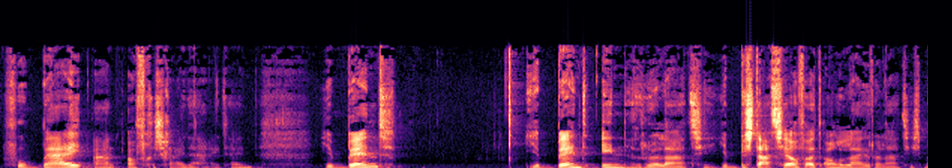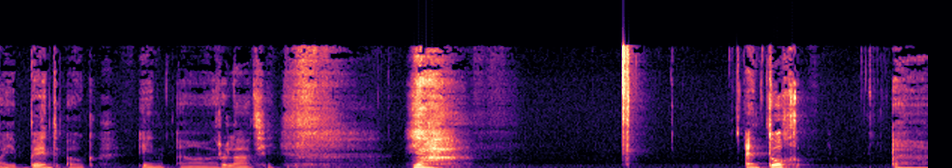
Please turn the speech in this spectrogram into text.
voorbij aan afgescheidenheid. Hè? Je bent je bent in relatie. Je bestaat zelf uit allerlei relaties, maar je bent ook in relatie. Ja. En toch uh,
